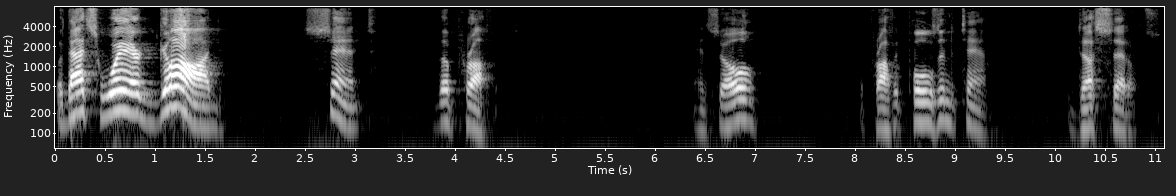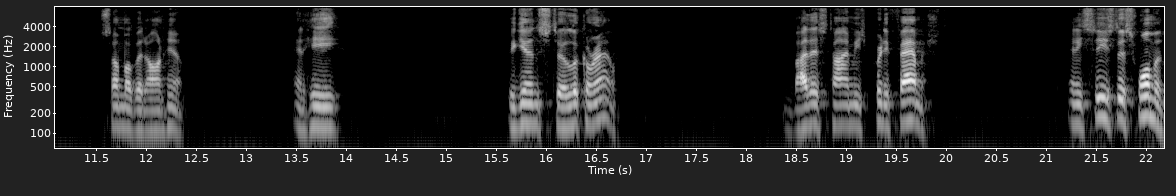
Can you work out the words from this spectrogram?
but that's where God sent the prophet. And so the prophet pulls into town. Dust settles, some of it on him. And he begins to look around. By this time, he's pretty famished. And he sees this woman.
